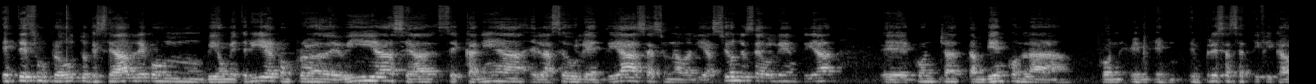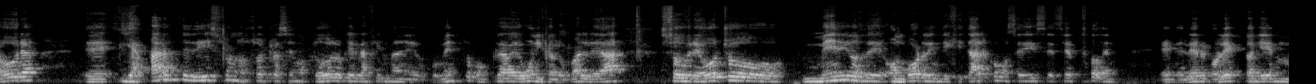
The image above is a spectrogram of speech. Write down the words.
este es un producto que se hable con biometría, con prueba de vía, se, escanea en la cédula de identidad, se hace una validación de cédula de identidad, eh, también con la con empresa certificadora. Eh, y aparte de eso, nosotros hacemos todo lo que es la firma de documento con clave única, lo cual le da sobre ocho medios de onboarding digital, como se dice, ¿cierto? En, el Ergolecto, aquí en,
